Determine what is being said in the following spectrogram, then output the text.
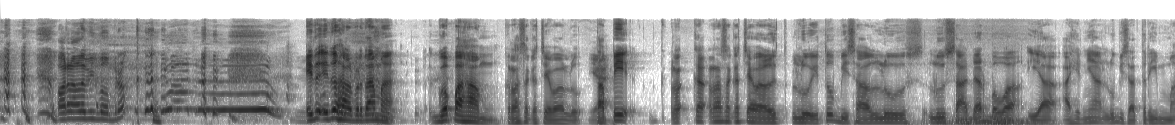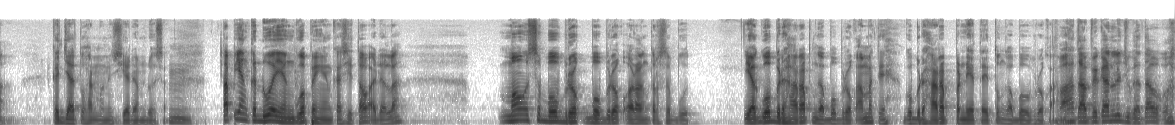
Orang lebih bobrok. itu itu hal pertama. Gue paham rasa kecewa lu. Ya. Tapi rasa kecewa lu itu bisa lu lu sadar bahwa ya akhirnya lu bisa terima kejatuhan manusia dalam dosa. Hmm. Tapi yang kedua yang gue pengen kasih tahu adalah mau sebobrok-bobrok orang tersebut. Ya gue berharap nggak bobrok amat ya. Gue berharap pendeta itu nggak bobrok Wah, amat. tapi kan lu juga tahu kok.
